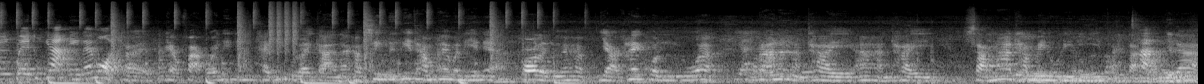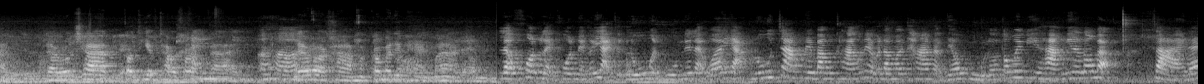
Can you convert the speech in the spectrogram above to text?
รีเควสทุกอย่างเองได้หมด ใช่อยากฝากไว้นิดนึงใครที่ดูรายการนะครับ สิ่งหนึ่งที่ทำให้วันนี้เนี่ยเพราะอะไรรู้ไหมครับ อยากให้คนรู้ว่าร้านอาหารไทยอาหารไทย สามารถทำเมนูดีๆต่างๆแบบนี้ได้ แล้วรสชาติก็เทียบเท่าฝรั่งได้ อ่าฮะ แล้วราคามันก็ไม่ได้แพงมากครับ แล้วคนหลายคนเนี่ยก็อยากจะรู้เหมือนบูมนี่แหละว่าอยากรู้จังในบางครั้งเนี่ยเวลามาทานแบบเนี้ยโอ้โหูเราต้องไม่มีทางที่จะต้องแบบจ่ายได้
